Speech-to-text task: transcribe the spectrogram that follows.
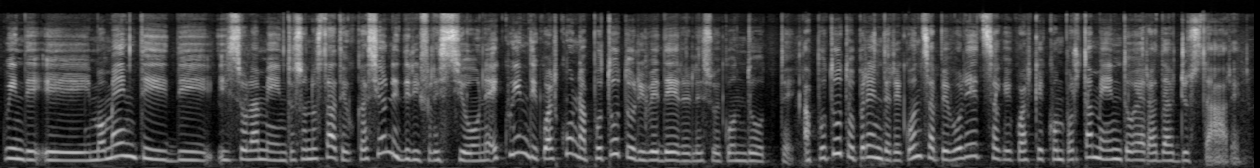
quindi i momenti di isolamento sono state occasioni di riflessione e quindi qualcuno ha potuto rivedere le sue condotte, ha potuto prendere consapevolezza che qualche comportamento era da aggiustare.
